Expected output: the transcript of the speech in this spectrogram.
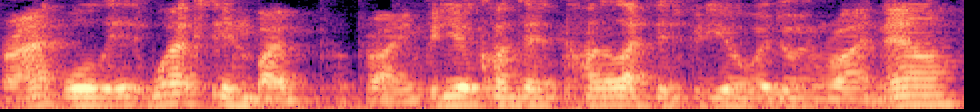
All right, well, it works in by providing video content, kind of like this video we're doing right now.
